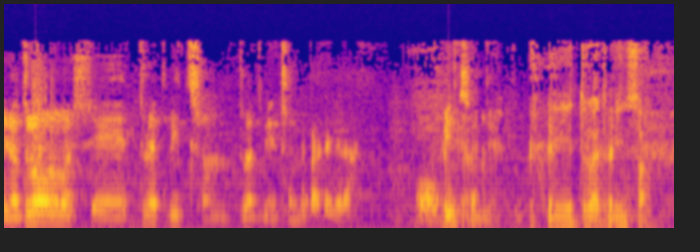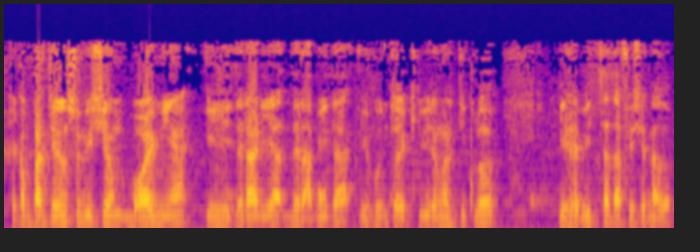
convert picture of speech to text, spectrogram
El otro es eh, Truett Vinson, Truett Vinson me parece que era. O efectivamente. y Truett Vinson, que compartieron su visión bohemia y literaria de la vida y juntos escribieron artículos y revistas de aficionados.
